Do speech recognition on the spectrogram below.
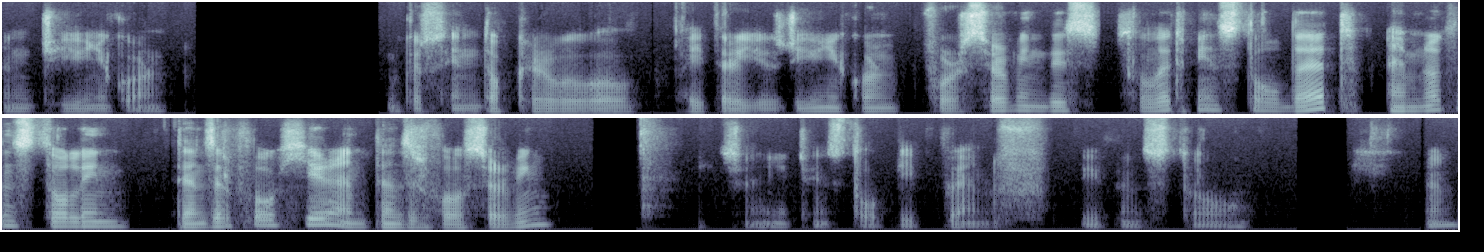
and GUnicorn. Because in Docker, we will later use GUnicorn for serving this. So let me install that. I'm not installing TensorFlow here and TensorFlow serving. So I need to install pipenv, pip install pipenv.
